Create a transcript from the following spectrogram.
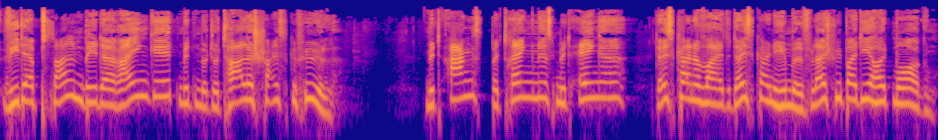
wie der Psalmbeter reingeht mit einem totalen Scheißgefühl. Mit Angst, Bedrängnis, mit Enge. Da ist keine Weite, da ist kein Himmel. Vielleicht wie bei dir heute Morgen.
